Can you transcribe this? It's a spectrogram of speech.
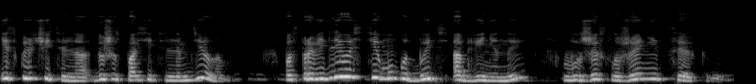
исключительно душеспасительным делом, по справедливости могут быть обвинены в лжеслужении церкви,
